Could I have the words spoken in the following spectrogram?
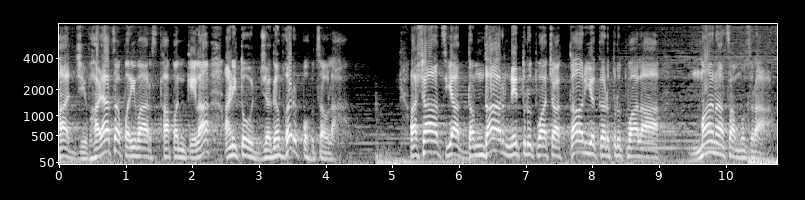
हा जिव्हाळ्याचा परिवार स्थापन केला आणि तो जगभर पोहोचवला. अशाच या दमदार नेतृत्वाच्या कार्यकर्तृत्वाला मानाचा मुजरा.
